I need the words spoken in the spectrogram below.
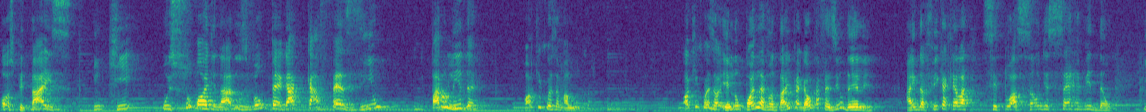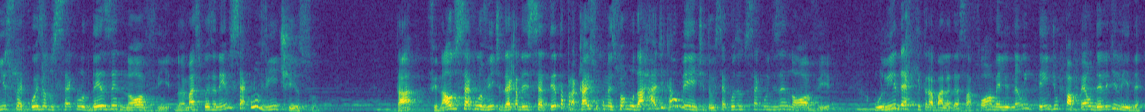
hospitais em que os subordinados vão pegar cafezinho para o líder. Olha que coisa maluca. Olha que coisa. Ele não pode levantar e pegar o cafezinho dele. Ainda fica aquela situação de servidão. Isso é coisa do século XIX, não é mais coisa nem do século XX isso. Tá? Final do século XX, década de 70 para cá, isso começou a mudar radicalmente. Então isso é coisa do século XIX. O líder que trabalha dessa forma, ele não entende o papel dele de líder.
